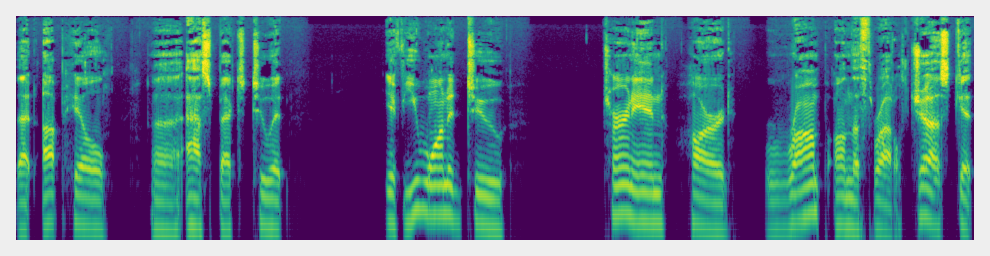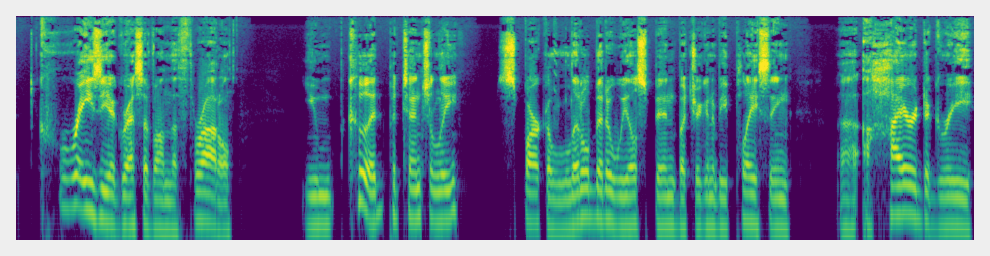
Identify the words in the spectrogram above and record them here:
that uphill uh, aspect to it. If you wanted to turn in hard, romp on the throttle, just get crazy aggressive on the throttle, you could potentially spark a little bit of wheel spin, but you're going to be placing uh, a higher degree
